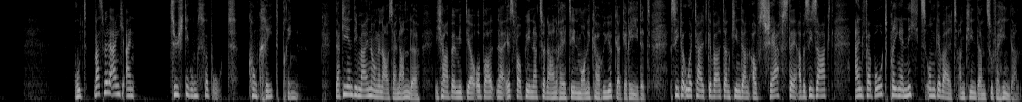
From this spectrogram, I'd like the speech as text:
Ruth, was würde eigentlich ein Züchtigungsverbot konkret bringen? Da gehen die Meinungen auseinander. Ich habe mit der Obwaldner SVP-Nationalrätin Monika Rüecker geredet. Sie verurteilt Gewalt an Kindern aufs Schärfste, aber sie sagt, ein Verbot bringe nichts, um Gewalt an Kindern zu verhindern.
